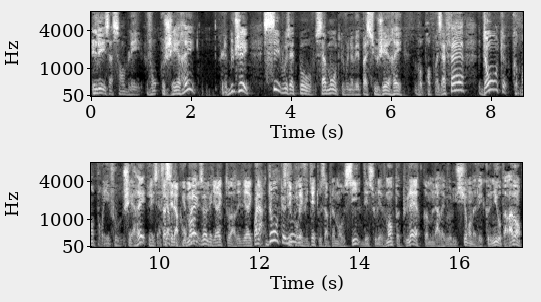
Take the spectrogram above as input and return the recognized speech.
les assemblées vont gérer le budget. Si vous êtes pauvre, ça montre que vous n'avez pas su gérer vos propres affaires. Donc, comment pourriez-vous gérer les affaires Ça, c'est l'argument des, des directoires. Des directoires. Voilà. Donc, c'est nous... pour éviter tout simplement aussi des soulèvements populaires, comme la Révolution en avait connu auparavant.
